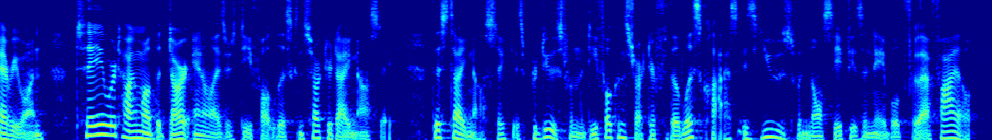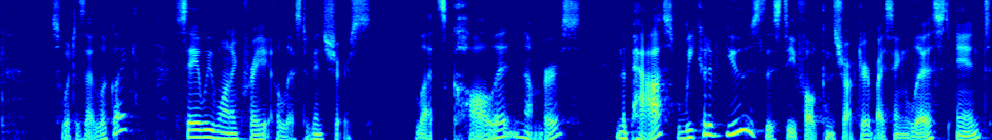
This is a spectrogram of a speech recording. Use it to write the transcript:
Hey everyone, today we're talking about the Dart Analyzer's default list constructor diagnostic. This diagnostic is produced when the default constructor for the list class is used when null safety is enabled for that file. So what does that look like? Say we want to create a list of integers. Let's call it numbers. In the past, we could have used this default constructor by saying list, int,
